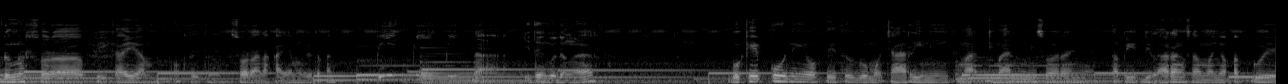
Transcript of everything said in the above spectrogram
dengar suara pik ayam waktu itu suara anak ayam gitu kan. Pik pik pik. Nah itu yang gue dengar gue kepo nih waktu itu gue mau cari nih di mana nih suaranya. Tapi dilarang sama nyokap gue.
